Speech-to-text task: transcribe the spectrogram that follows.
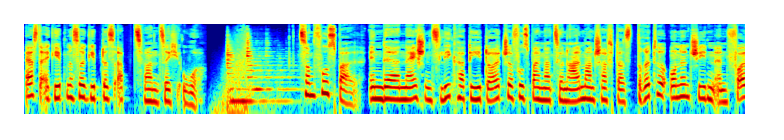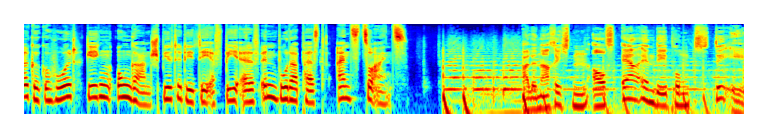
Erste Ergebnisse gibt es ab 20 Uhr. Zum Fußball. In der Nations League hat die deutsche Fußballnationalmannschaft das dritte Unentschieden in Folge geholt. Gegen Ungarn spielte die DFB 11 in Budapest 1 zu 1. Alle Nachrichten auf rnd.de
